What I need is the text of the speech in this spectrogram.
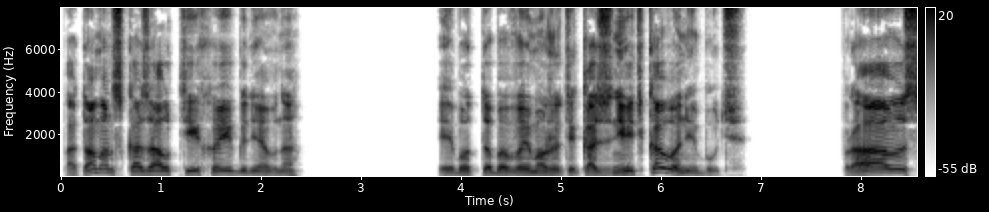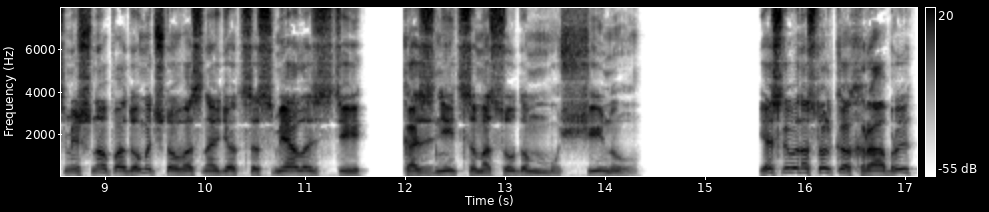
Потом он сказал тихо и гневно. — И будто бы вы можете казнить кого-нибудь. Право, смешно подумать, что у вас найдется смелости казнить самосудом мужчину. Если вы настолько храбры,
